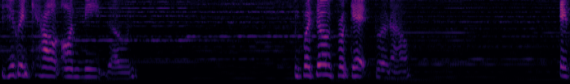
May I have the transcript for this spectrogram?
You can count on me, Zone. But don't forget, Bruno. If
